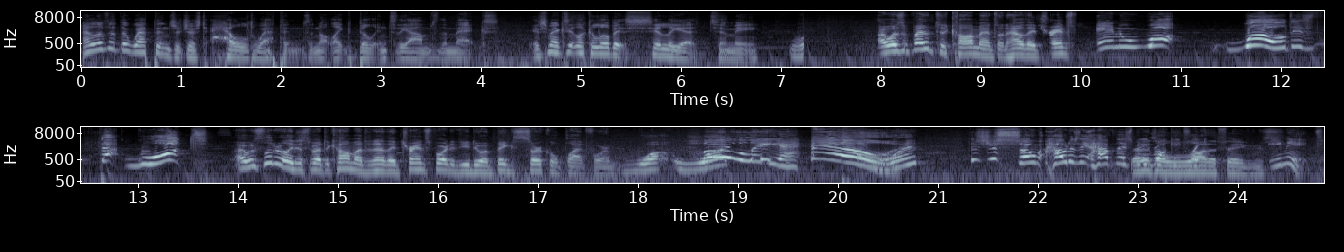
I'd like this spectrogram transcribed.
I love that the weapons are just held weapons and not like built into the arms of the mechs. It just makes it look a little bit sillier to me. I was about to comment on how they trans. In what world is that? What? I was literally just about to comment on how they transported you to a big circle platform. What? What? Holy hell! What? There's just so. How does it have this That many is a rockets lot like of things. in it?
